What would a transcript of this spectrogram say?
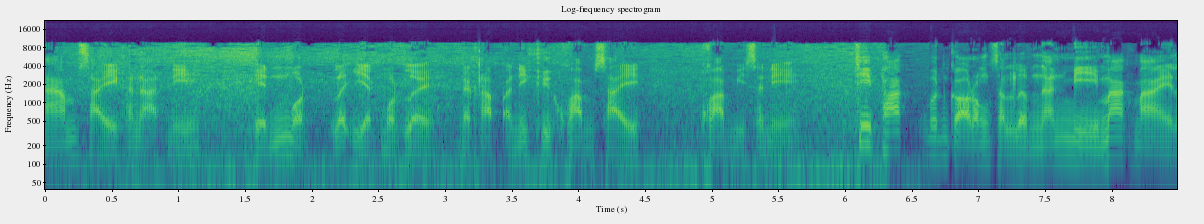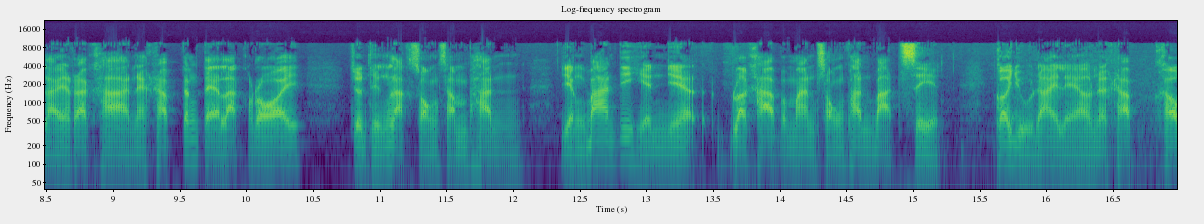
น้ำใสขนาดนี้เห็นหมดละเอียดหมดเลยนะครับ อันนี้คือความใสความมีเสน่ห์ที่พักบนเกาะรองสันเลิมนั้นมีมากมายหลายราคานะครับ ตั้งแต่หลักร้อยจนถึงหลักสองสามพันอย่างบ้านที่เห็นเนี่ยราคาประมาณ 2,000 บาทเศษก็อยู่ได้แล้วนะครับเขา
